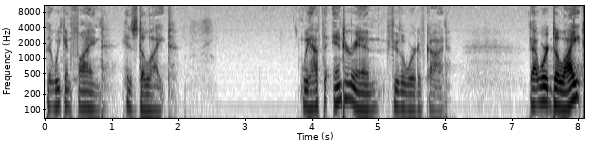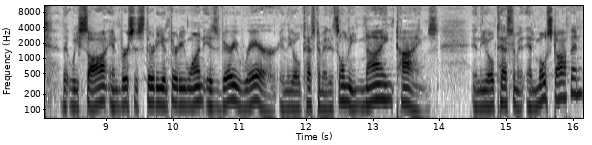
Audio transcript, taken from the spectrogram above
that we can find his delight? We have to enter in through the Word of God. That word delight that we saw in verses 30 and 31 is very rare in the Old Testament. It's only nine times in the Old Testament. And most often,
